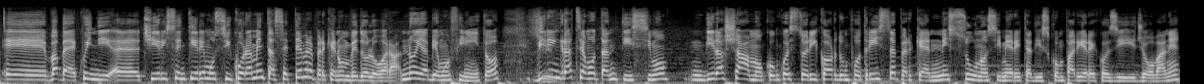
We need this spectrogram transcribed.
E vabbè, quindi eh, ci risentiremo sicuramente a settembre perché non vedo l'ora. Noi abbiamo finito. Vi ringraziamo tantissimo. Vi lasciamo con questo ricordo un po' triste perché nessuno si merita di scomparire così giovane,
